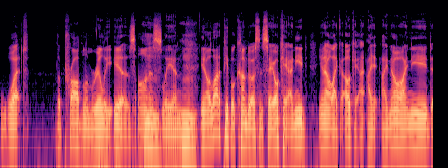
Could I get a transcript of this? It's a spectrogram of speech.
what the problem really is honestly mm. and mm. you know a lot of people come to us and say okay i need you know like okay i, I know i need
